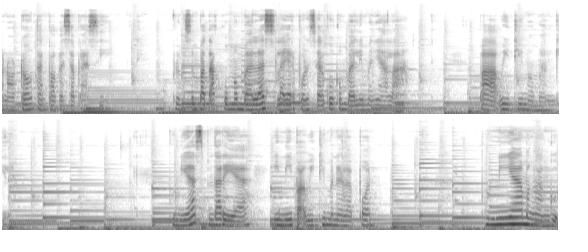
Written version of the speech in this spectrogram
menodong tanpa basa-basi. Belum sempat aku membalas, layar ponselku kembali menyala. Pak Widi memanggil. Bunia, sebentar ya. Ini Pak Widi menelepon. Bunia mengangguk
